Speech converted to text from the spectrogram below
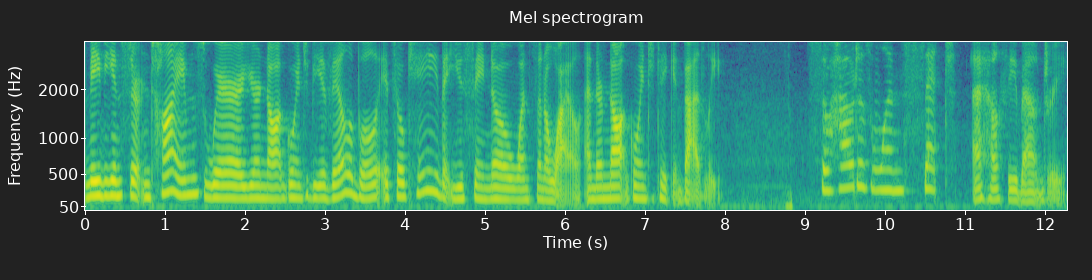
maybe in certain times where you're not going to be available, it's okay that you say no once in a while and they're not going to take it badly. So, how does one set a healthy boundary?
